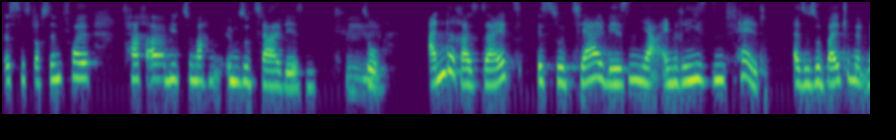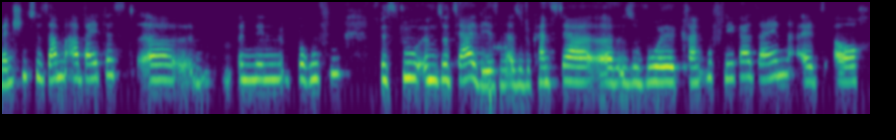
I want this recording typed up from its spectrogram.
ist es doch sinnvoll, Fachabi zu machen im Sozialwesen. Mhm. So. Andererseits ist Sozialwesen ja ein Riesenfeld. Also sobald du mit Menschen zusammenarbeitest äh, in den Berufen, bist du im Sozialwesen. Also du kannst ja äh, sowohl Krankenpfleger sein, als auch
